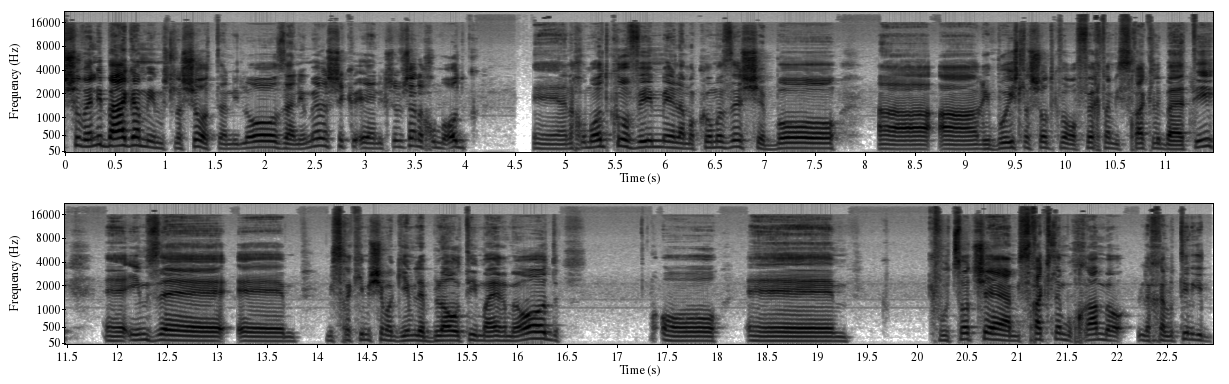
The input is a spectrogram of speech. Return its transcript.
שוב, אין לי בעיה גם עם שלשות, אני לא... זה, אני אומר שאני חושב שאנחנו מאוד... אה, אנחנו מאוד קרובים אה, למקום הזה שבו הריבוי שלשות כבר הופך את המשחק לבעייתי, אה, אם זה אה, משחקים שמגיעים לבלואוטים מהר מאוד, או אה, קבוצות שהמשחק שלהם מוכרע מאו- לחלוטין, נגיד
